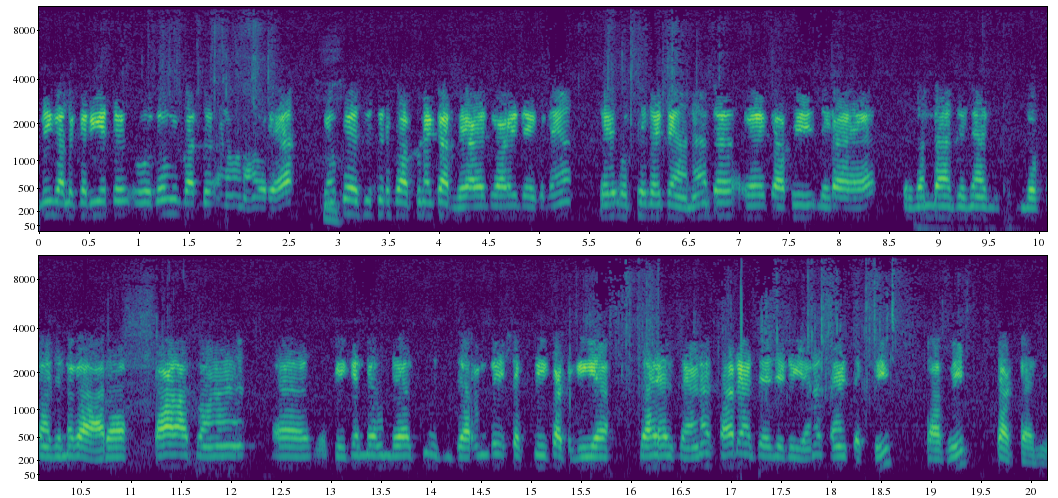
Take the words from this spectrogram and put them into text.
ਦੀ ਗੱਲ ਕਰੀਏ ਤੇ ਉਦੋਂ ਵੀ ਵੱਧ ਅਨਹੋਣਾ ਹੋ ਰਿਹਾ ਕਿਉਂਕਿ ਅਸੀਂ ਸਿਰਫ ਆਪਣੇ ਘਰ ਦੇ ਆਲੇ ਦੁਆਲੇ ਦੇਖਦੇ ਹਾਂ ਤੇ ਉੱਥੇ ਦਾ ਹੀ ਧਿਆਨ ਆ ਤਾਂ ਇਹ ਕਾਫੀ ਜਿਹੜਾ ਹੈ ਪ੍ਰਬੰਧਾਂ ਜਾਂ ਲੋਕਾਂ 'ਚ ਨਿਗਾਰ ਆ ਕਾਲਾ ਪਾਣਾ ਕੀ ਕਹਿੰਦੇ ਹੁੰਦੇ ਆ ਜਰਨ ਦੀ ਸ਼ਕਤੀ ਘਟ ਗਈ ਆ ਚਾਹੇ ਸਹਿਣ ਸਾਰਿਆਂ 'ਚ ਜਿਹੜੀ ਹੈ ਨਾ ਸਹਿਣ ਸ਼ਕਤੀ ਕਾਫੀ ਘੱਟ ਹੈ ਜੀ।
